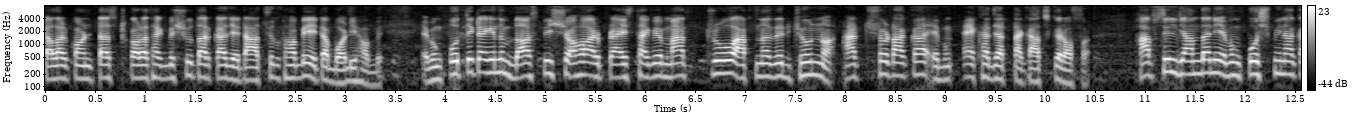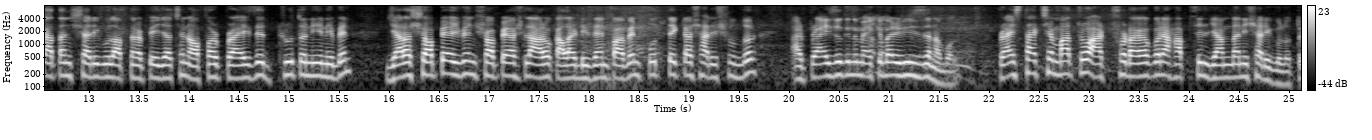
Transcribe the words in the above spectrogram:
কালার কন্ট্রাস্ট করা থাকবে সুতার কাজ, এটা আঁচল হবে, এটা বডি হবে। এবং প্রত্যেকটা কিন্তু ব্লাউজ পিস সহ আর প্রাইস থাকবে মাত্র আপনাদের জন্য আটশো টাকা এবং এক হাজার টাকা আজকের অফার হাফ সিল জামদানি এবং পশমিনা কাতান শাড়িগুলো আপনারা পেয়ে যাচ্ছেন। অফার প্রাইসে দ্রুত নিয়ে নেবেন। যারা শপে আসবেন শপে আসলে আরও কালার ডিজাইন পাবেন। প্রত্যেকটা শাড়ি সুন্দর আর প্রাইসও কিন্তু একেবারে রিজনেবল প্রাইস থাকছে মাত্র আটশো টাকা করে হাফ সিল জামদানি শাড়িগুলো। তো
